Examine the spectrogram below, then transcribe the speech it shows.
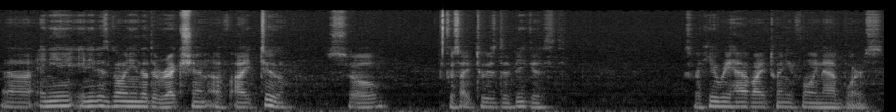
uh, and, it, and it is going in the direction of I2 so because I2 is the biggest so here we have I-20 flowing upwards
